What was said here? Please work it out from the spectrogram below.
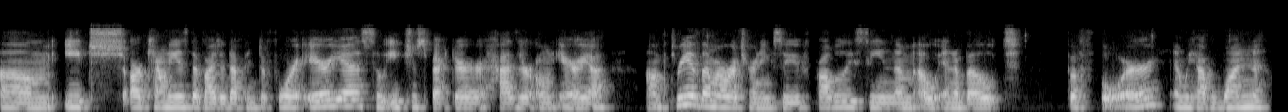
Um, each, our county is divided up into four areas, so each inspector has their own area. Um, three of them are returning, so you've probably seen them out and about before, and we have one,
